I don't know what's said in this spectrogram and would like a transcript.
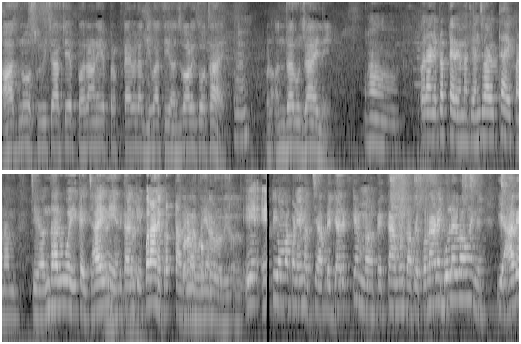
આજનો સુવિચાર છે પરાણે પ્રગટાવેલા દીવાથી અજવાળી તો થાય પણ અંધારું જાય નહીં. હા. પરાણે પ્રગટાવે એમાંથી અંજવાળું થાય પણ આમ જે અંધારું હોય એ કઈ જાય નહીં કારણ કે પરાણે પ્રગટાવેલા હોય એ એટીઓમાં પણ એમ જ છે આપણે ક્યારેક કેમ કંઈક કામ હોય તો આપણે પરાણે બોલાવ્યા હોય ને એ આવે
